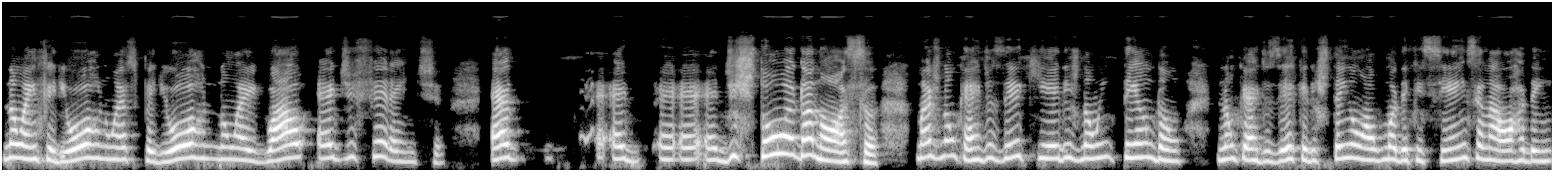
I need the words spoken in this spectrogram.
Não é inferior, não é superior, não é igual, é diferente. É, é, é, é, é, destoa da nossa, mas não quer dizer que eles não entendam, não quer dizer que eles tenham alguma deficiência na ordem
